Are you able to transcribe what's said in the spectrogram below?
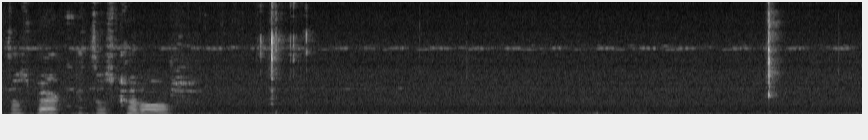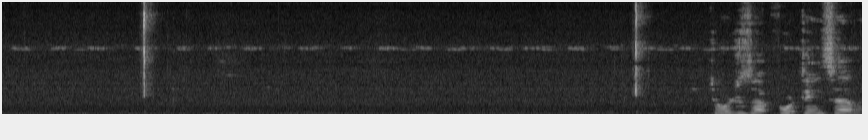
Get those back, get those cut off. George is up 14 7.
